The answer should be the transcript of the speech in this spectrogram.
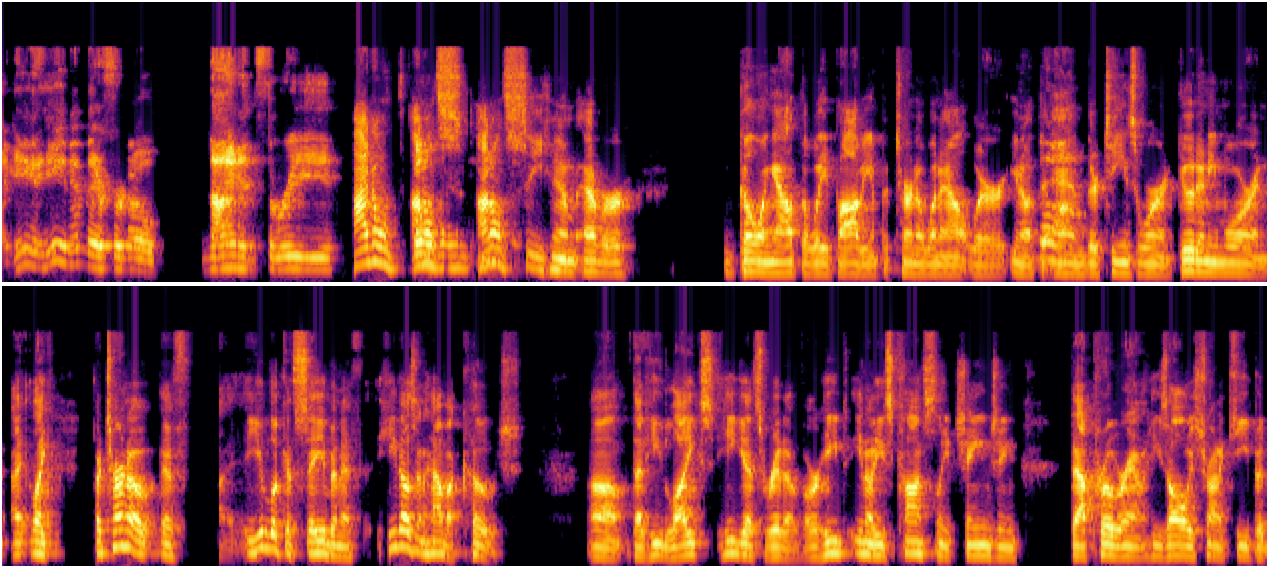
Like he he ain't in there for no nine and three. I don't I don't I don't see him ever going out the way Bobby and Paterno went out, where you know at the end their teams weren't good anymore. And I like Paterno, if you look at Saban, if he doesn't have a coach uh, that he likes, he gets rid of, or he, you know, he's constantly changing that program. He's always trying to keep it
